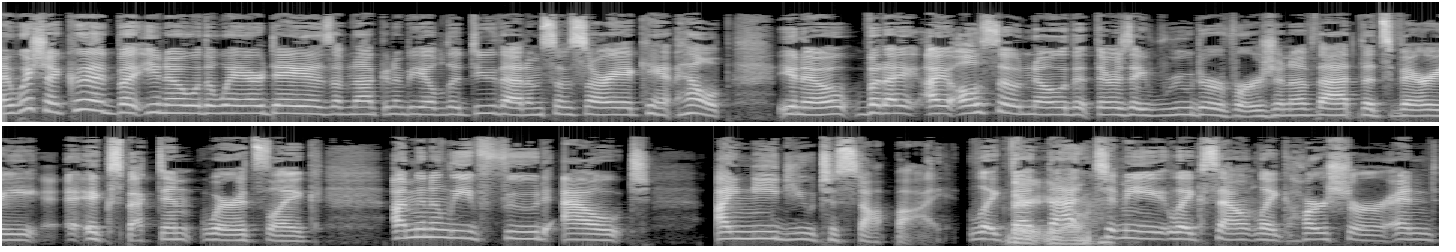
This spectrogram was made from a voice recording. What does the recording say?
I wish I could, but you know, the way our day is, I'm not going to be able to do that. I'm so sorry. I can't help, you know, but I, I also know that there's a ruder version of that that's very expectant where it's like, I'm going to leave food out. I need you to stop by. Like that, that go. to me, like sound like harsher and,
